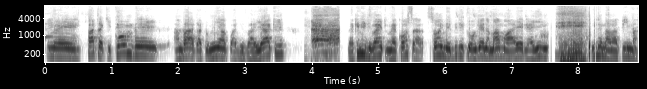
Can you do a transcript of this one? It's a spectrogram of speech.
Tumepata kikombe ambaye atatumia kwa divai yake, lakini divai tumekosa, so imebidi tuongee na mama wa area hii ile mama Pima,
